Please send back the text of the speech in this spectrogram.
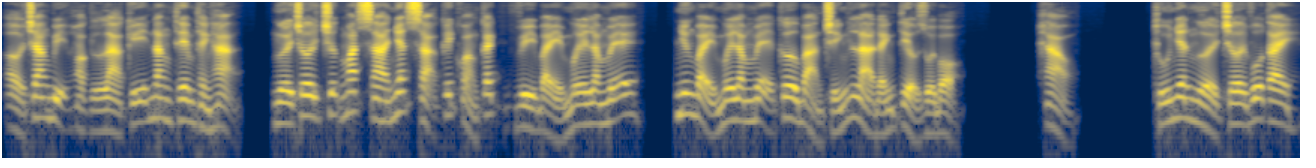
Ở trang bị hoặc là kỹ năng thêm thành hạ, người chơi trước mắt xa nhất xạ kích khoảng cách vì 75 mễ, nhưng 75 mễ cơ bản chính là đánh tiểu rồi bỏ. Hảo. Thú nhân người chơi vỗ tay.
